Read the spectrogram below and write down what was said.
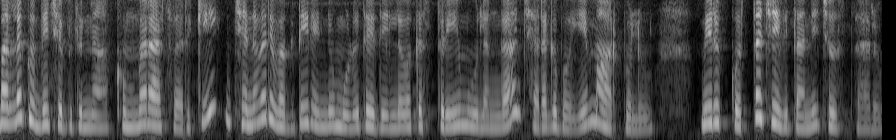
బల్లగుద్ది చెబుతున్న కుంభరాశి వారికి జనవరి ఒకటి రెండు మూడు తేదీల్లో ఒక స్త్రీ మూలంగా జరగబోయే మార్పులు. మీరు కొత్త జీవితాన్ని చూస్తారు.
